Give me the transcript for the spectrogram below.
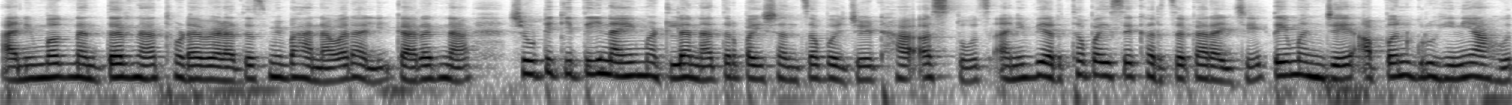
आणि मग नंतर ना थोड्या वेळातच मी भानावर आली. कारण ना शेवटी किती नाही म्हटलं ना तर पैशांचा बजेट हा असतोच. आणि व्यर्थ पैसे खर्च करायचे ते म्हणजे आपण गृहिणी आहोत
